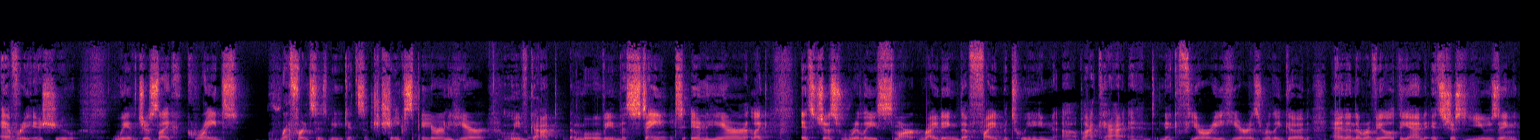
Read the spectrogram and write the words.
every issue with just like great references. We get some Shakespeare in here. We've got the movie The Saint in here. Like it's just really smart writing. The fight between uh, Black Cat and Nick Fury here is really good. And then the reveal at the end, it's just using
